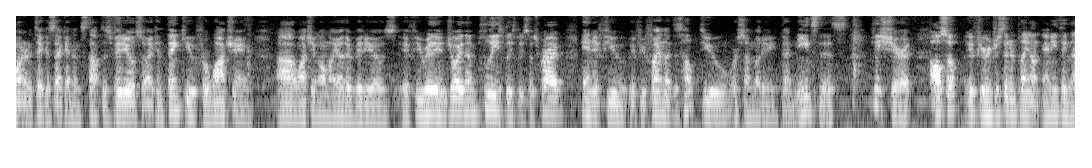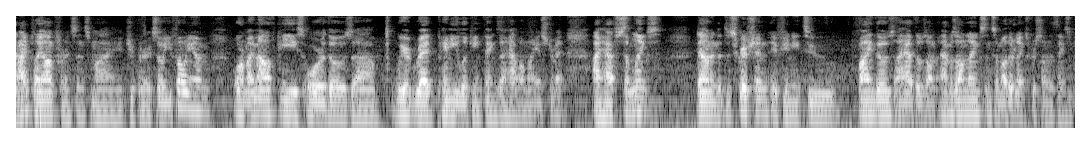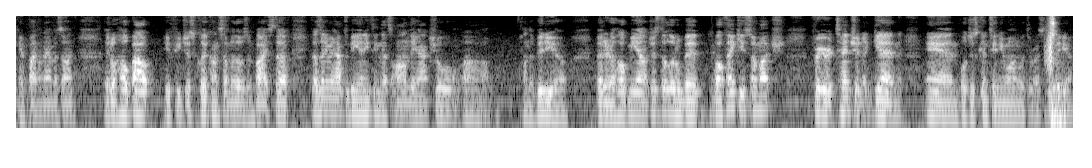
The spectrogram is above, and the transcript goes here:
Wanted to take a second and stop this video so I can thank you for watching, uh, watching all my other videos. If you really enjoy them, please, please, please subscribe. And if you if you find like this helped you or somebody that needs this, please share it. Also, if you're interested in playing on anything that I play on, for instance, my Jupiter XO euphonium or my mouthpiece or those uh, weird red penny-looking things I have on my instrument, I have some links down in the description if you need to find those. I have those on Amazon links and some other links for some of the things you can't find on Amazon. It'll help out if you just click on some of those and buy stuff. It doesn't even have to be anything that's on the actual uh, on the video, but it'll help me out just a little bit. Well, thank you so much for your attention again, and we'll just continue on with the rest of the video.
